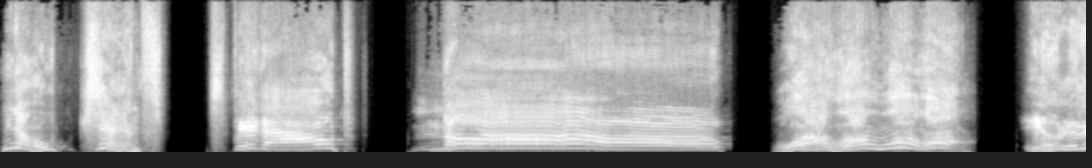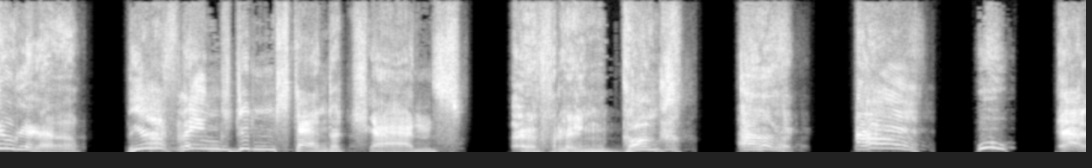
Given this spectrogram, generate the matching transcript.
No chance! Spit out! No! The Earthlings didn't stand a chance. Earthling gunk! Uh, uh, woo, uh,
